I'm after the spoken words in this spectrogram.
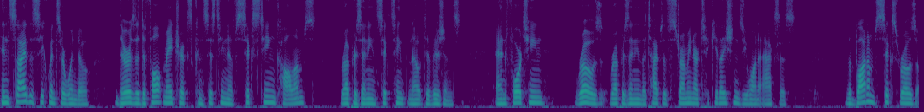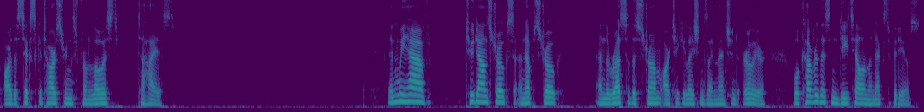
Inside the sequencer window, there is a default matrix consisting of 16 columns representing 16th note divisions and 14 rows representing the types of strumming articulations you want to access. The bottom six rows are the six guitar strings from lowest to highest. Then we have two downstrokes, an upstroke, and the rest of the strum articulations I mentioned earlier. We'll cover this in detail in the next videos.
